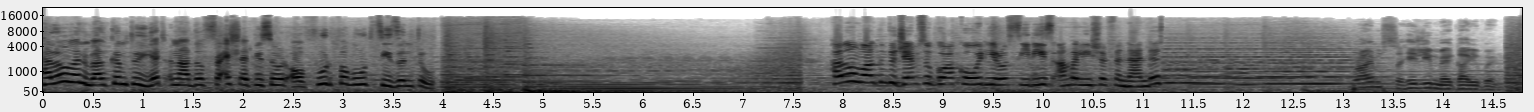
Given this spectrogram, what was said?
Hello and welcome to yet another fresh episode of food for mood season two hello welcome to gems of Goa covid hero series आम Alisha Fernandes prime Saheli mega event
